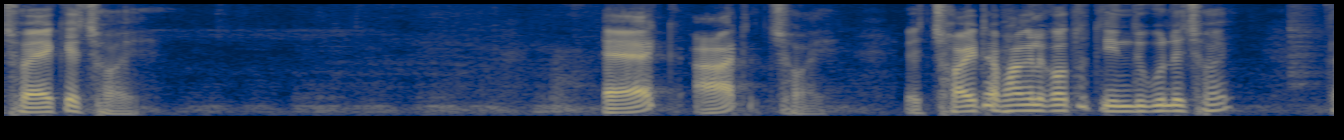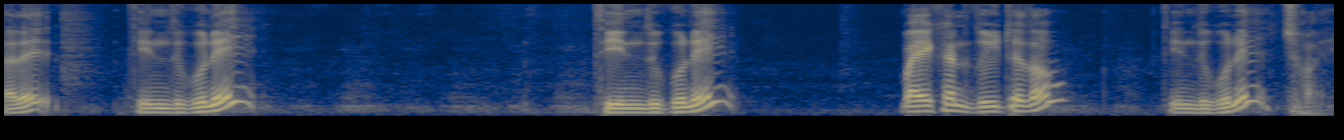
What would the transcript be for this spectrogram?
ছয়, একে ছয়। এক আর ছয়। ছয়টা ভাঙলে কত? তিন দুগুণে ছয়। তাহলে তিন দুগুণে তিন দুগুণে, বা এখানে দুইটা দাও, তিন দুগুণে ছয়।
